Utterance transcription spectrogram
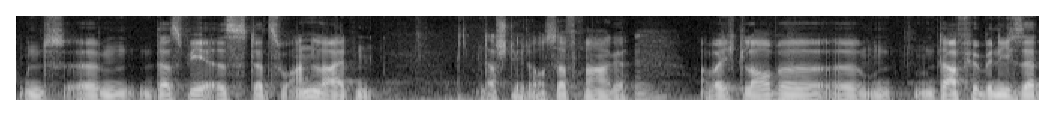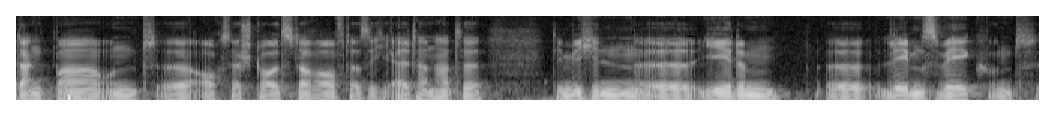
Und ähm, dass wir es dazu anleiten, das steht außer Frage. Aber ich glaube, äh, und dafür bin ich sehr dankbar und äh, auch sehr stolz darauf, dass ich Eltern hatte, die mich in äh, jedem Lebensweg und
